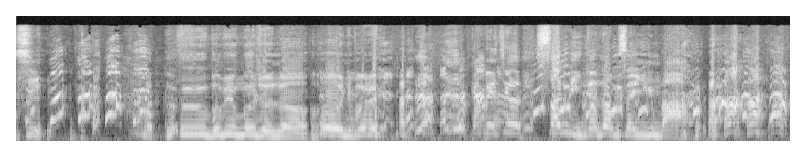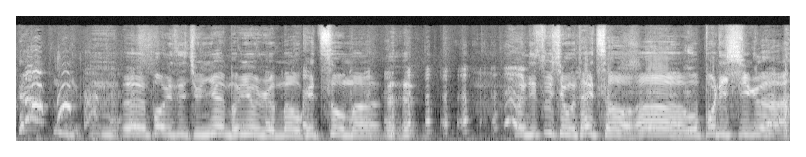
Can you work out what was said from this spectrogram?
气？嗯，旁边有没有人啊？哦，你旁边，刚才就山林的那种声音吧。嗯，不好意思，请问旁边有人吗？我可以坐吗？啊，你是不是嫌我太丑啊？我玻璃心了。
